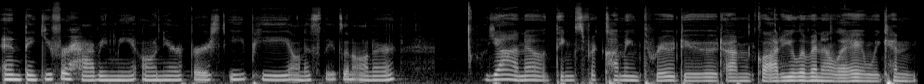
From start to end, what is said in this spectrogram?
And thank you for having me on your first EP. Honestly, it's an honor. Yeah, no, thanks for coming through, dude. I'm glad you live in LA and we can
